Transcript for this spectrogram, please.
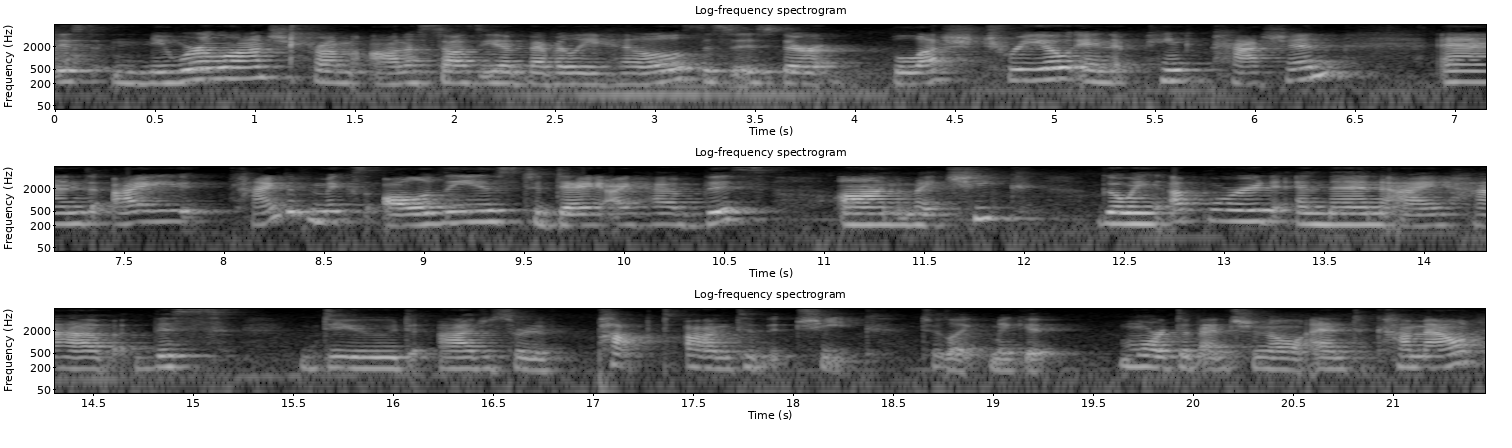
this newer launch from Anastasia Beverly Hills. This is their blush trio in Pink Passion. And I kind of mix all of these. Today I have this on my cheek going upward and then I have this dude uh, just sort of popped onto the cheek to like make it more dimensional and to come out.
